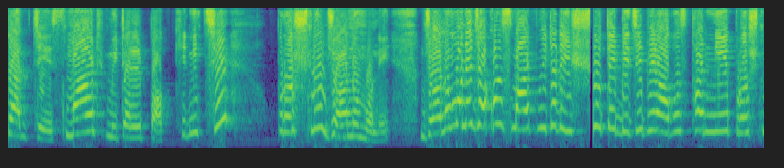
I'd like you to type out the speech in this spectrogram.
রাজ্যে স্মার্ট মিটারের পক্ষে নিচ্ছে? প্রশ্ন জনমনে। জনমনে যখন স্মার্ট মিটার ইস্যুতে বিজেপির অবস্থান নিয়ে প্রশ্ন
